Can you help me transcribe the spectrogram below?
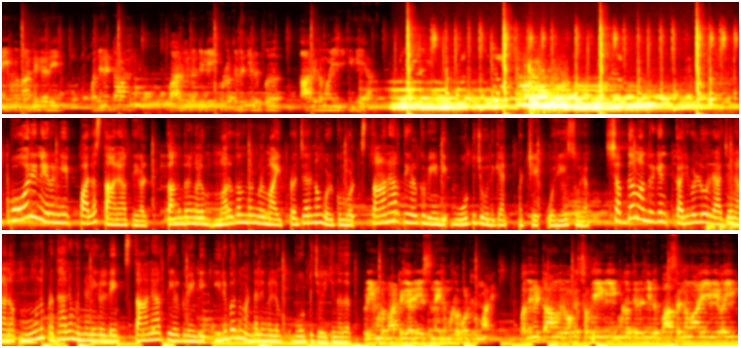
പ്രിയമുള്ള നാട്ടുകാരെ പതിനെട്ടാം പാർലമെന്റിലേക്കുള്ള തെരഞ്ഞെടുപ്പ് ആഗതമായിരിക്കുകയാണ്. പോരിനിറങ്ങി പല സ്ഥാനാർത്ഥികൾ തന്ത്രങ്ങളും മറുതന്ത്രങ്ങളുമായി പ്രചരണം കൊഴുക്കുമ്പോൾ സ്ഥാനാർത്ഥികൾക്ക് വേണ്ടി വോട്ട് ചോദിക്കാൻ പക്ഷേ ഒരേ സ്വരം. ശബ്ദമാന്ത്രികൻ കരിവള്ളൂർ രാജനാണ് മൂന്ന് പ്രധാന മുന്നണികളുടെയും സ്ഥാനാർത്ഥികൾക്ക് വേണ്ടി ഇരുപത് മണ്ഡലങ്ങളിലും വോട്ട് ചോദിക്കുന്നത്. പ്രിയമുള്ള നാട്ടുകാരെ സ്നേഹമുള്ള വോട്ടർമാരെ പതിനെട്ടാമത് ലോകസഭയിലേക്കുള്ള തെരഞ്ഞെടുപ്പ് ആസന്നമായ വേളയിൽ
